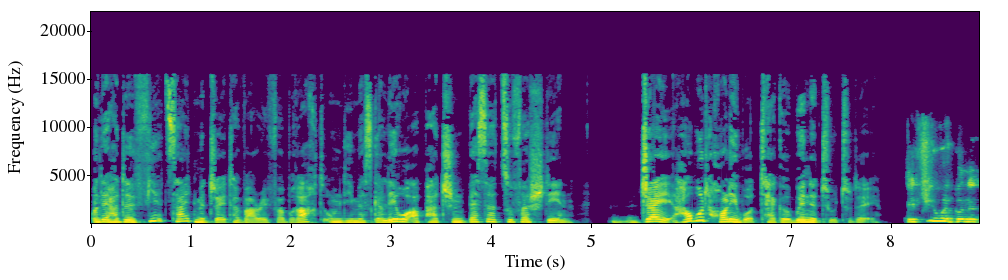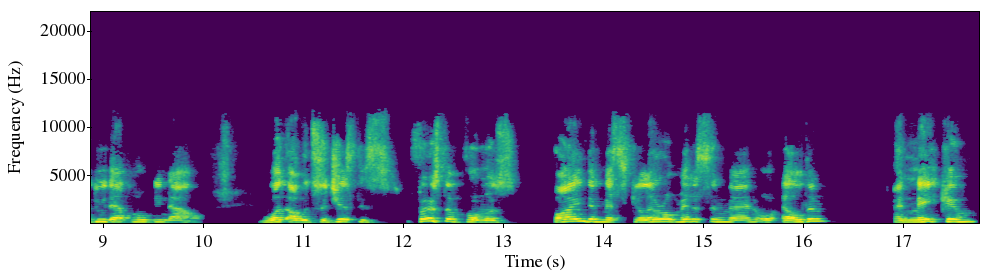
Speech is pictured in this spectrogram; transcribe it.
Und er hatte viel Zeit mit Jay Tavari verbracht, um die Mescalero-Apachen besser zu verstehen. Jay, how would Hollywood tackle Winnetou today? If you were going to do that movie now, what I would suggest is first and foremost, find a Mescalero medicine man or elder and make him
